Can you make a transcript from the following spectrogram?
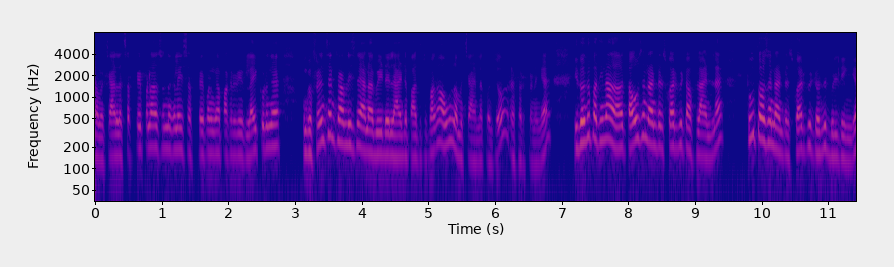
நம்ம சேனலை சப்ஸ்கிரைப் பண்ணாத சொந்தங்களே சப்ஸ்கிரைப் பண்ணுங்கள் பார்க்குற வீடியோக்கு லைக் கொடுங்க. உங்கள் ஃப்ரெண்ட்ஸ் அண்ட் ஃபேமிலிஸில் ஆனால் வீடு லேண்டு பார்த்துட்டு இருப்பாங்க அவங்களும் நம்ம சேனலை கொஞ்சம் ரெஃபர் பண்ணுங்கள் இது வந்து பார்த்தீங்கன்னா thousand hundred square feet of லேண்டில் two thousand hundred square feet வந்து பில்டிங்க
